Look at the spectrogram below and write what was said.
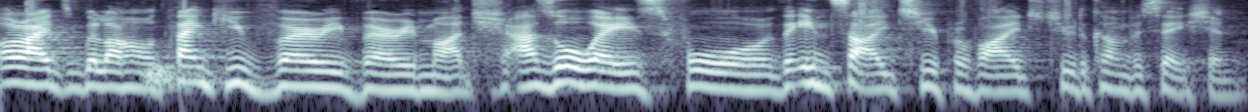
all right, Gbolahan, thank you very, very much, as always, for the insights you provide to the conversation.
